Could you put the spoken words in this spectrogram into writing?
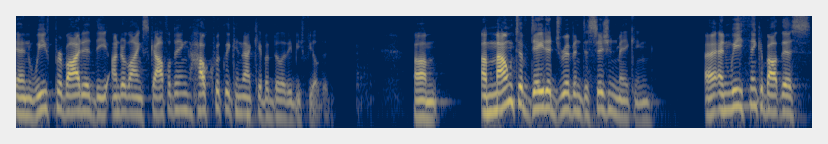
and we've provided the underlying scaffolding, how quickly can that capability be fielded? Um, amount of data-driven decision making, and we think about this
